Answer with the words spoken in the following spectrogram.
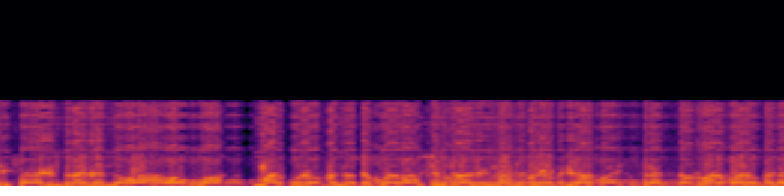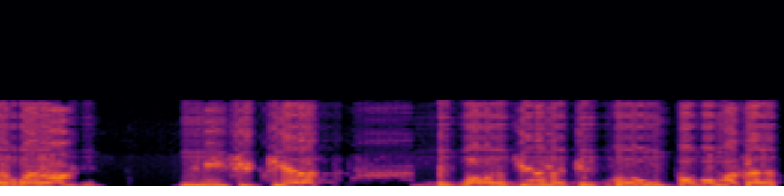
esa- Centrales no, ah, ojo, ah, Marco López no te juega de central en no ah. de central. No, no, no Marco López te juega, ni siquiera te puedo decirle que juega un poco más a-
